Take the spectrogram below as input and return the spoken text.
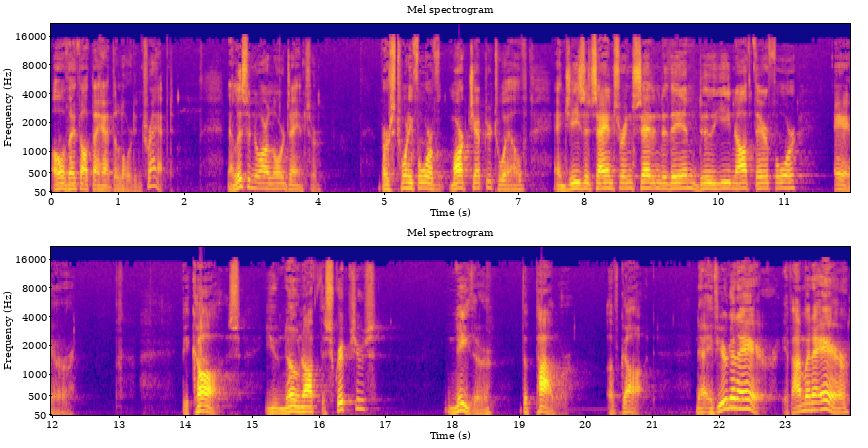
Oh, they thought they had the Lord entrapped. Now listen to our Lord's answer. Verse 24 of Mark chapter 12 And Jesus answering said unto them, Do ye not therefore err? Because you know not the Scriptures, neither the power of God. Now, if you're going to err, if I'm going to err,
